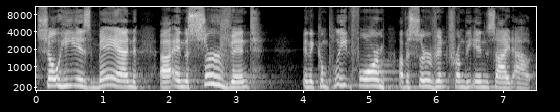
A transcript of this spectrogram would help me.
so he is man uh, and the servant in the complete form of a servant from the inside out.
